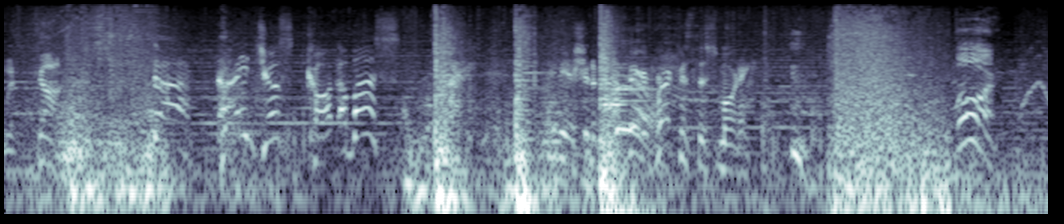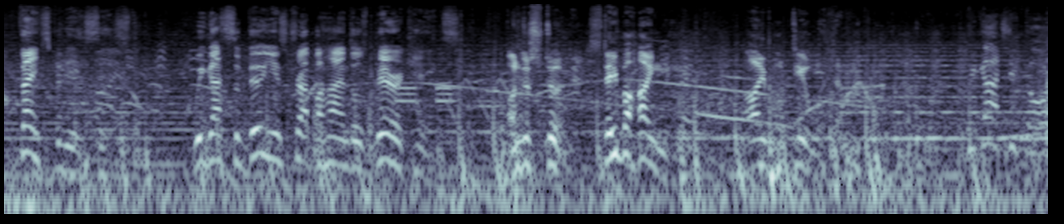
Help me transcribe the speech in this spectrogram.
Angry with guns. Uh, I just caught a bus. Maybe I should have had a bigger breakfast this morning. Thor! Thanks for the assist. We got civilians trapped behind those barricades. Understood. Stay behind me. I will deal with them. We got you, Thor.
